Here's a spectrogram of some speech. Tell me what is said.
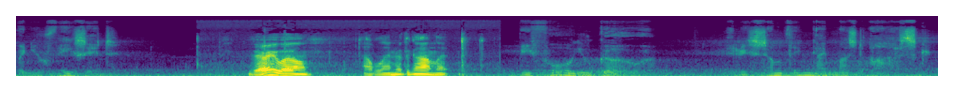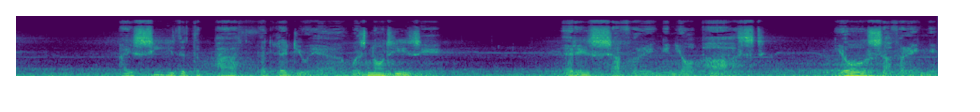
when you face it. Very well. I will enter the Gauntlet. Before you go, there is something I must ask. I see that the path that led you here was not easy. There is suffering in your past. Your suffering,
